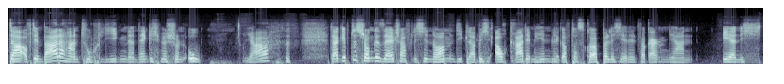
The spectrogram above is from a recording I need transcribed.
da auf dem Badehandtuch liegen, dann denke ich mir schon, oh, ja, da gibt es schon gesellschaftliche Normen, die, glaube ich, auch gerade im Hinblick auf das Körperliche in den vergangenen Jahren eher nicht,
